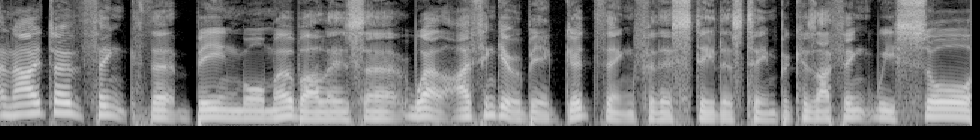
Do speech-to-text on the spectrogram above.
And I don't think that being more mobile is, uh, well, I think it would be a good thing for this Steelers team because I think we saw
